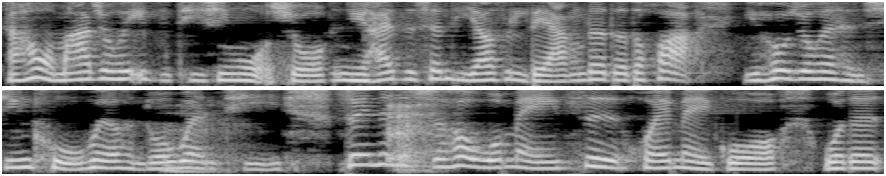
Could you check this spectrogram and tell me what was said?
然后我妈就会一直提醒我说，女孩子身体要是凉的的的话，以后就会很辛苦，会有很多问题，所以那个时候我每一次回美国，我的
